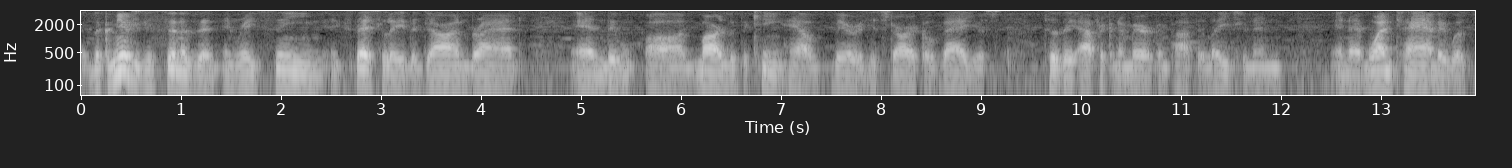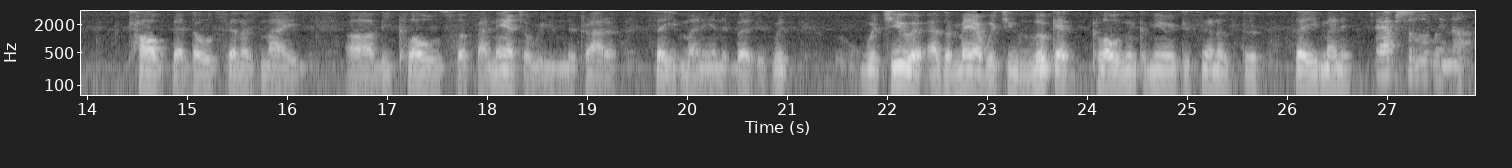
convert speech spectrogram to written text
the community centers in, in Racine, especially the John Bryant and the uh, Martin Luther King, have very historical values to the African American population. And, and at one time it was talk that those centers might uh, be closed for financial reason to try to save money in the budget. Would, would you, as a mayor, would you look at closing community centers to save money? Absolutely not.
